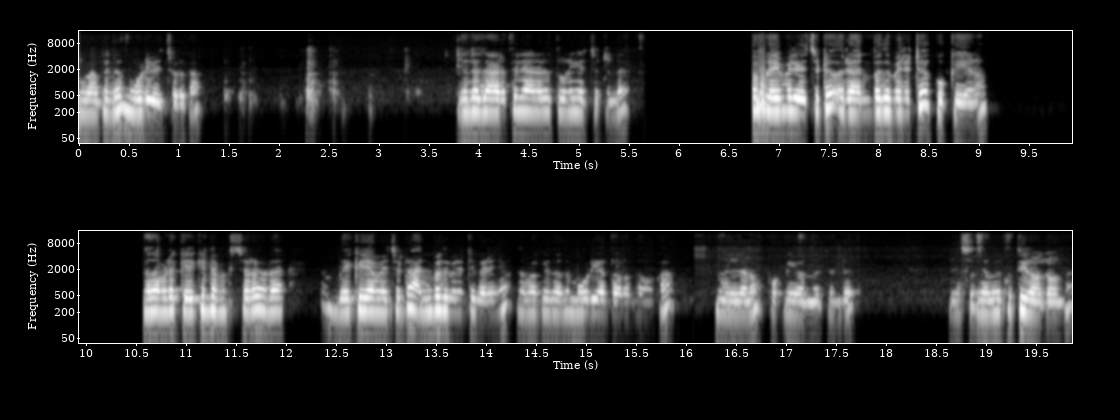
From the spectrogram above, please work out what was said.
നമുക്കിത് മൂടി വെച്ച് കൊടുക്കാം. ഇതിന്റെ ദാരത്തിൽ ഞാനൊരു തുണി വെച്ചിട്ടുണ്ട്. ഫ്ലെയിമിൽ വെച്ചിട്ട് ഒരു അൻപത് മിനിറ്റ് കുക്ക് ചെയ്യണം. ഇത് നമ്മുടെ കേക്കിന്റെ മിക്സ്ചർ ഇവിടെ ബേക്ക് ചെയ്യാൻ വെച്ചിട്ട് അൻപത് മിനിറ്റ് കഴിഞ്ഞ്. നമുക്കിതൊന്ന് മൂടിയാൻ തുറന്ന് നോക്കാം. നല്ലോണം പൊങ്ങി വന്നിട്ടുണ്ട്. നമുക്ക് കുത്തി നോക്കാം ഒന്ന്.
